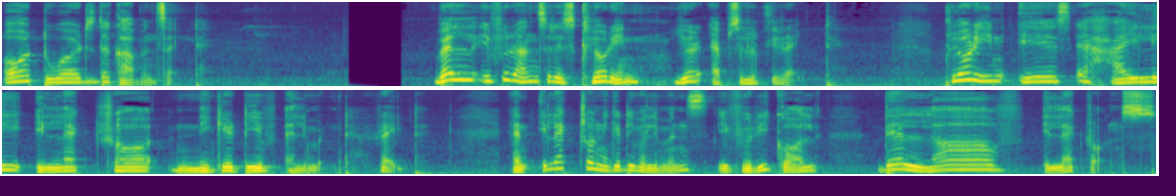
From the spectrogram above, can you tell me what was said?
or towards the carbon side? Well, if your answer is chlorine, you're absolutely right. Chlorine is a highly electronegative element, right? And electronegative elements, if you recall, they love electrons.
